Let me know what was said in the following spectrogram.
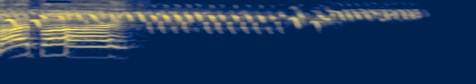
Bye bye.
